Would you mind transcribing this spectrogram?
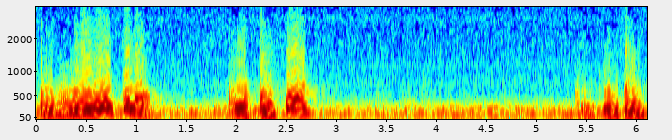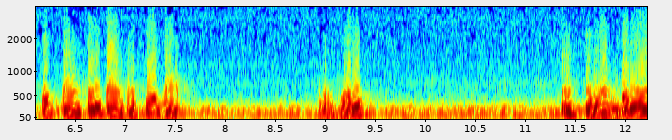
ใจของเรามีกิเลสมันเป็นเชื่อต่างคนต่างสุดต่างคนต่างปฏิบัติเห็นสำหรับเดี๋ยวนี้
